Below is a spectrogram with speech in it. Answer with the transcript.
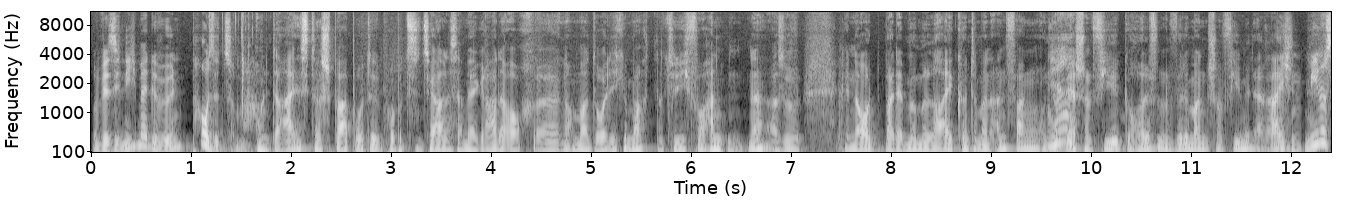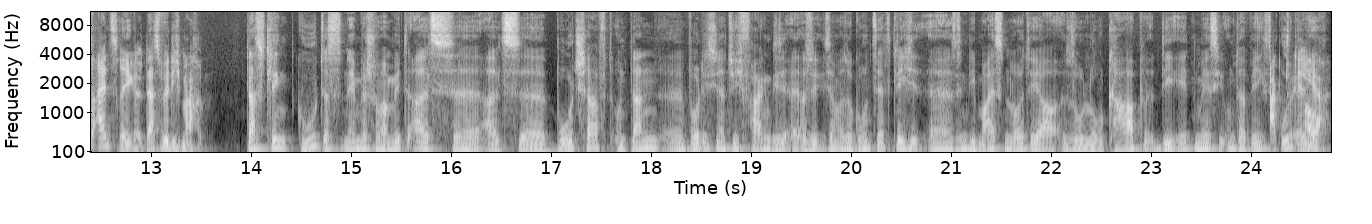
Und wir sind nicht mehr gewöhnt, Pause zu machen. Und da ist das Sparpotenzial, das haben wir ja gerade auch äh, nochmal deutlich gemacht, natürlich vorhanden. Ne? Also genau bei der Mümmelei könnte man anfangen und ja. da wäre schon viel geholfen und würde man schon viel mit erreichen. Minus eins Regel, das würde ich machen. Das klingt gut, das nehmen wir schon mal mit als, äh, als äh, Botschaft. Und dann äh, wollte ich Sie natürlich fragen, die, also ich sag mal so, grundsätzlich äh, sind die meisten Leute ja so Low-Carb-diätmäßig unterwegs. Aktuell und auch ja.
